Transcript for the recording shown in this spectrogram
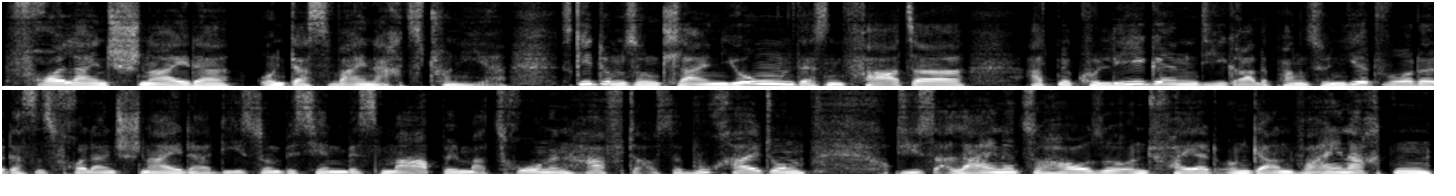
Fräulein Schneider und das Weihnachtsturnier. Es geht um so einen kleinen Jungen, dessen Vater hat eine Kollegin, die gerade pensioniert wurde, das ist Fräulein Schneider, die ist so ein bisschen Miss Marple, Matronen Haft aus der Buchhaltung. Die ist alleine zu Hause und feiert ungern Weihnachten,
